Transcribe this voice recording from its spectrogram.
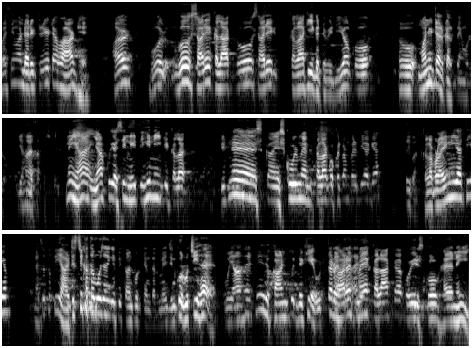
वैसे वहाँ डायरेक्टरेट ऑफ़ आर्ट है। और वो वो सारे कला को सारे कला की गतिविधियों को तो मॉनिटर करते हैं वो लोग। यहाँ ऐसा कुछ नहीं। नहीं यहाँ यहाँ कोई ऐसी नीति ही नहीं कि कला कितने स्कूल में कला को खत्म कर दिया गया? सही बात। कला पढ़ाई नहीं जाती अब। ऐसे तो फिर आर्टिस्ट ही खत्म हो जाएँगे फिर कानपुर के अंदर में। जिनको रुचि है वो यहाँ है। नहीं जो कानपुर देखिए उत्तर भारत में कला का कोई स्कोप है नहीं।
